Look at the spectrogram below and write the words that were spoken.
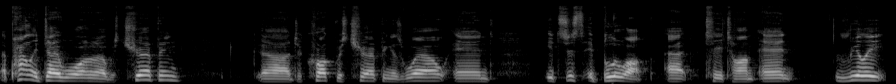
Apparently, Dave Warner was chirping. Uh, de Kock was chirping as well. And it's just, it blew up at tea time. And really,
